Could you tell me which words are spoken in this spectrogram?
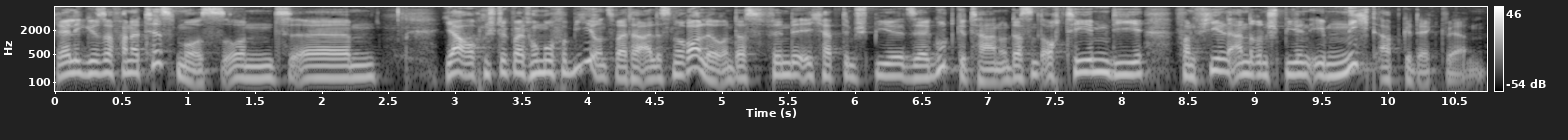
religiöser Fanatismus und ähm, ja, auch ein Stück weit Homophobie und so weiter alles eine Rolle. Und das finde ich hat dem Spiel sehr gut getan. Und das sind auch Themen, die von vielen anderen Spielen eben nicht abgedeckt werden.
